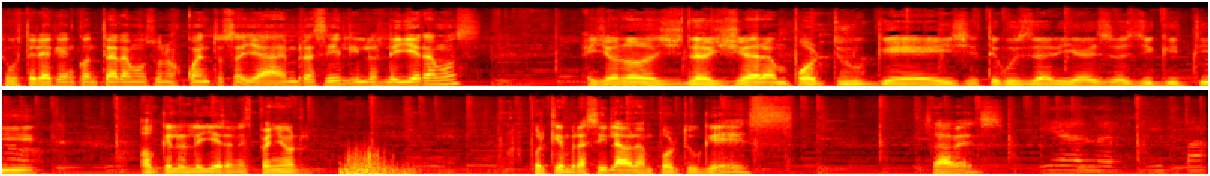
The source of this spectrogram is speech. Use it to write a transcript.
¿Te gustaría que encontráramos unos cuentos allá en Brasil y los leyéramos? Y yo los leyera en portugués. ¿Te gustaría eso, chiquitín? ¿O que los leyera en español? Porque en Brasil hablan portugués, ¿sabes? Y en pipa.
